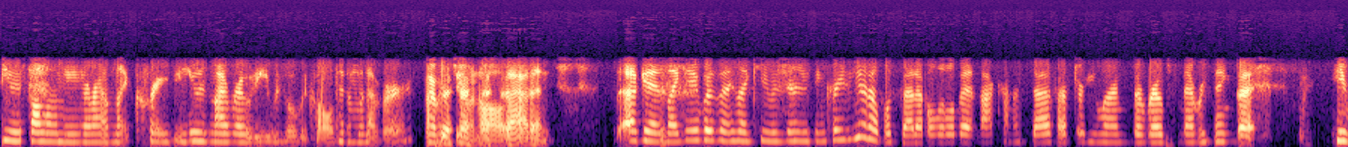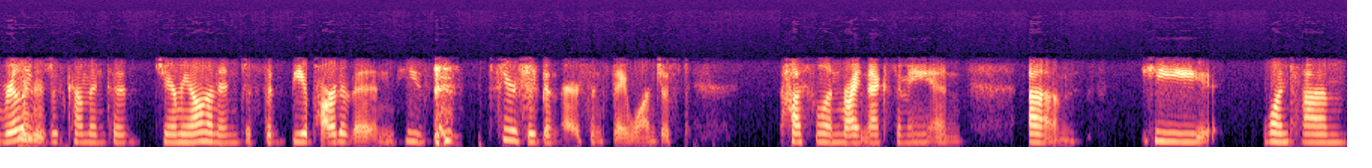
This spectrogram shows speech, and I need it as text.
he was following me around like crazy. He was my roadie, was what we called him whenever I was doing all that. And again, like it wasn't like he was doing anything crazy. He would help us set up a little bit and that kind of stuff after he learned the ropes and everything. But he really was just coming to cheer me on and just to be a part of it. And he's seriously been there since day one, just hustling right next to me. And um he one time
